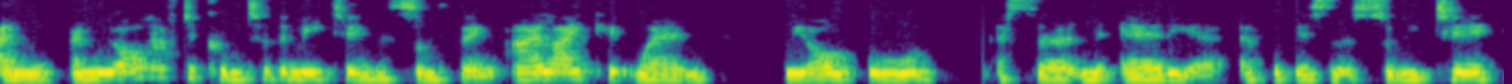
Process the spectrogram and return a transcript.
and and we all have to come to the meeting with something. I like it when we all own a certain area of the business. So we take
